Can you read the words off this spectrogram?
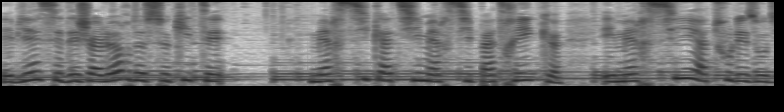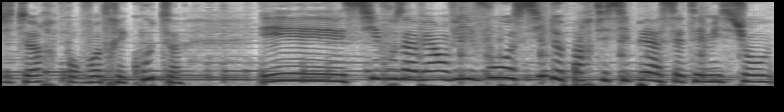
Eh bien, c'est déjà l'heure de se quitter. Merci Cathy, merci Patrick et merci à tous les auditeurs pour votre écoute. Et si vous avez envie, vous aussi, de participer à cette émission,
